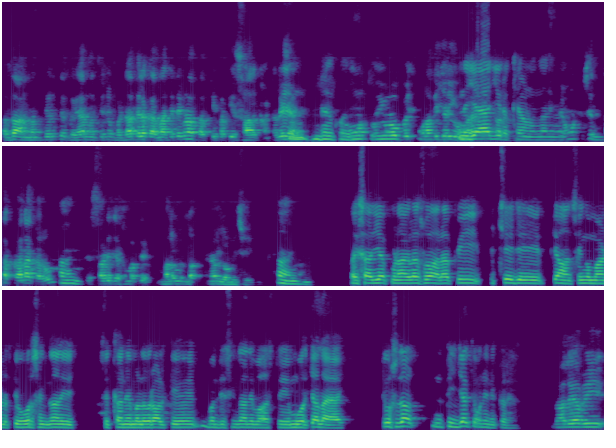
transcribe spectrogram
ਪ੍ਰਧਾਨ ਮੰਤਰੀ ਨੂੰ ਤੇ ਗ੍ਰਹਿ ਮੰਤਰੀ ਨੂੰ ਵੱਡਾ ਬਿੱਲ ਕਰਨਾ ਚਾਹੀਦਾ ਉਹਨਾਂ 32 32 ਸਾਲ ਕੱਟ ਲਏ ਆ। ਬਿਲਕੁਲ। ਹੁਣ ਤੁਸੀਂ ਉਹ ਉਹਨਾਂ ਦੀ ਜਿਹੜੀ ਉਮਰ ਨਜਾਇਜ਼ ਹੀ ਰੱਖਿਆ ਹੁਣ ਉਹਨਾਂ ਨੇ। ਹੁਣ ਤੁਸੀਂ ਧੱਕਾ ਨਾ ਕਰੋ ਤੇ ਸਾਡੇ ਜ਼ਖਮਾਂ ਤੇ ਮਲਮ ਇਹਨਾਂ ਲਾਉਣੀ ਚਾਹੀਦੀ। ਹਾਂਜੀ। ਭਾਈ ਸਾਹਿਬ ਜੀ ਆਪਣਾ ਅਗਲਾ ਸਵਾਲ ਆ ਵੀ ਪਿੱਛੇ ਜੇ ਧਿਆਨ ਸਿੰਘ ਮੰਡ ਤੇ ਹੋਰ ਸਿੰਘਾਂ ਨੇ ਸਿੱਖਾਂ ਨੇ ਮਤਲਬ ਰਲ ਕੇ ਬੰਦੀ ਸਿੰਘਾਂ ਦੇ ਵਾਸਤੇ ਮੋਰਚਾ ਲਾਇਆ ਤੇ ਉਸ ਦਾ ਨਤੀਜਾ ਕਿਉਂ ਨਹੀਂ ਨਿਕਲਿਆ? ਗੱਲ ਇਹ ਆ ਵੀ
